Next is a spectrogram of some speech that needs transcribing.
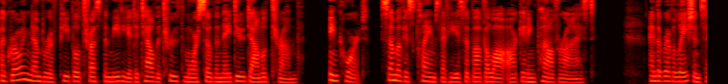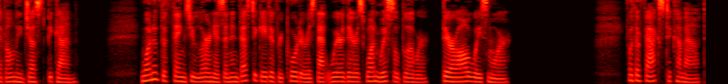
A growing number of people trust the media to tell the truth more so than they do Donald Trump. In court, some of his claims that he is above the law are getting pulverized. And the revelations have only just begun. One of the things you learn as an investigative reporter is that where there is one whistleblower, there are always more. For the facts to come out,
